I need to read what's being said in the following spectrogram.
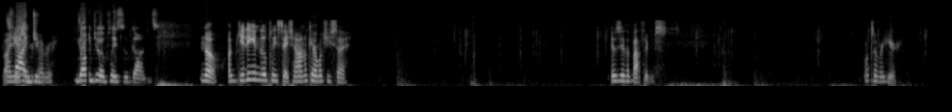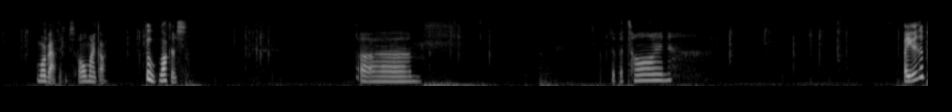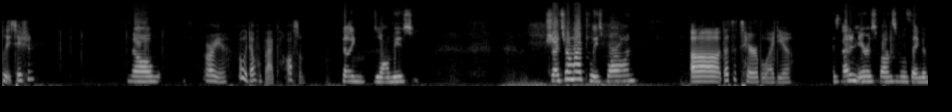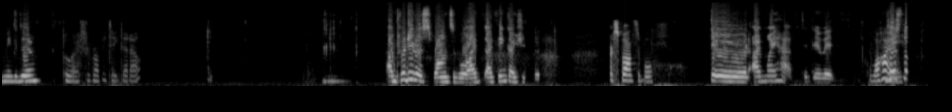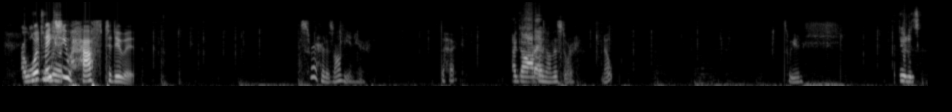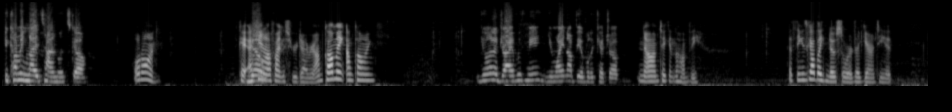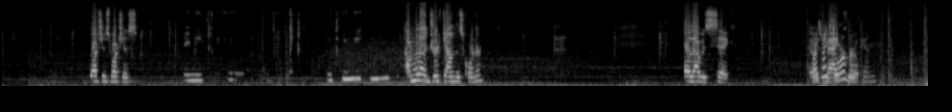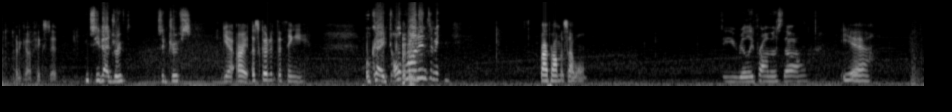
But It's fine, dude. screwdriver. Going to a place with guns. No, I'm getting into the police station. I don't care what you say. Those are the bathrooms. What's over here? More bathrooms. Oh my god. Ooh, lockers. Um. The baton. Are you in the police station? No, Or are you? Oh, a duffel bag. Awesome. killing zombies. Should I turn my police bar on? Uh, that's a terrible idea. Is that an irresponsible thing of me to do? Oh, I should probably take that out. I'm pretty responsible. I I think I should do it. Responsible. Dude, I might have to do it. Why? The, what makes the- you have to do it? I swear I heard a zombie in here. What the heck? I got Oh, it. it's on this door. Nope. It's weird. Dude, it's becoming nighttime. Let's go. Hold on. Okay, I cannot find a screwdriver. I'm coming. I'm coming. You want to drive with me? You might not be able to catch up. No, I'm taking the Humvee. That thing's got like no storage. I guarantee it. Watch this. Watch this. I'm gonna drift down this corner. Oh, that was sick. That Why was is my door cool. broken? There we go. Fixed it. You see that drift? Sick drifts. Yeah. All right. Let's go to the thingy. Okay, don't run into me. I promise I won't. Do you really promise though? Yeah.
